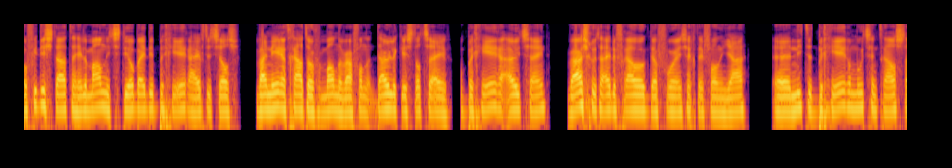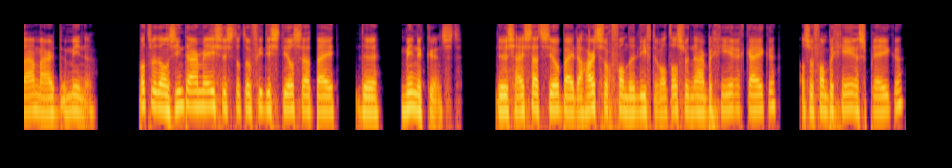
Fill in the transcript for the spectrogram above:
Ovidius staat helemaal niet stil bij dit begeer. Hij heeft het zelfs, wanneer het gaat over mannen waarvan het duidelijk is dat zij op begeren uit zijn, waarschuwt hij de vrouw ook daarvoor en zegt hij van ja, uh, niet het begeren moet centraal staan, maar het beminnen. Wat we dan zien daarmee is dus dat Ovidius stilstaat bij de minnenkunst. Dus hij staat stil bij de hartstocht van de liefde. Want als we naar begeren kijken, als we van begeren spreken,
